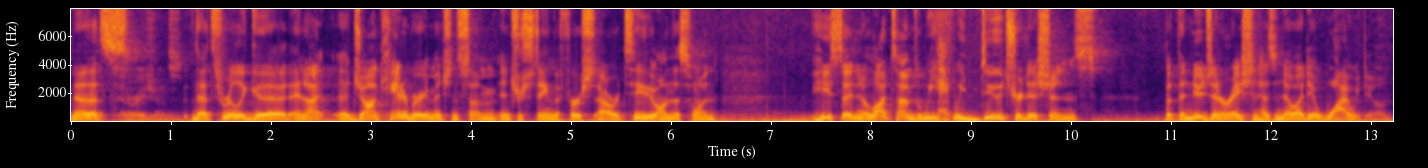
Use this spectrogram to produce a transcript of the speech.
No, that's generations. That's really good. And I, uh, John Canterbury mentioned something interesting the first hour too on this one. He said, you know, a lot of times we we do traditions, but the new generation has no idea why we do them.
